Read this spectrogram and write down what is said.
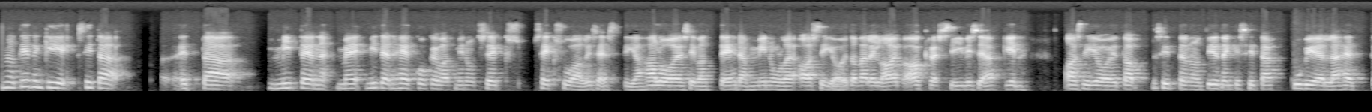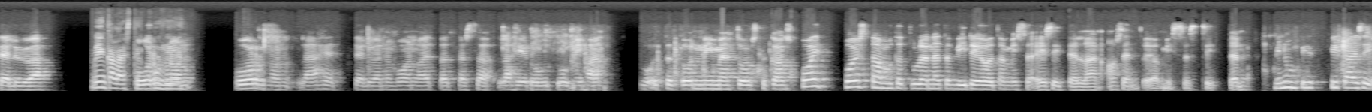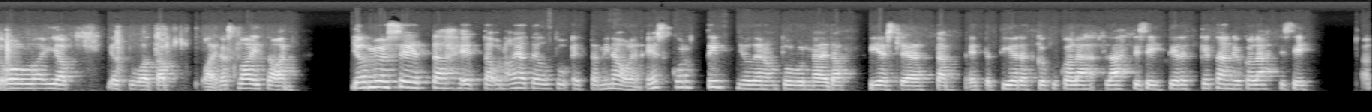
no tietenkin sitä, että miten, me, miten he kokevat minut seks, seksuaalisesti ja haluaisivat tehdä minulle asioita, välillä aika aggressiivisiakin asioita. Sitten on tietenkin sitä kuvien lähettelyä. Minkälaista pornon, pornon lähettelyä. No voin laittaa tässä lähiruutuun ihan voitte tuon nimen tuosta kanssa poistaa, mutta tulee näitä videoita, missä esitellään asentoja, missä sitten minun pitäisi olla ja, ja tuota, laidasta laitaan ja myös se, että, että on ajateltu, että minä olen eskortti, joten on tullut näitä viestejä, että, että tiedätkö kuka lähtisi, tiedät ketään, joka lähtisi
